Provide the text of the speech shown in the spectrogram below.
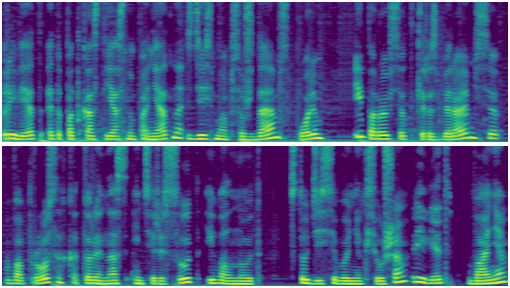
Привет, это подкаст «Ясно-понятно». Здесь мы обсуждаем, спорим и порой все-таки разбираемся в вопросах, которые нас интересуют и волнуют. В студии сегодня Ксюша, Привет. Ваня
